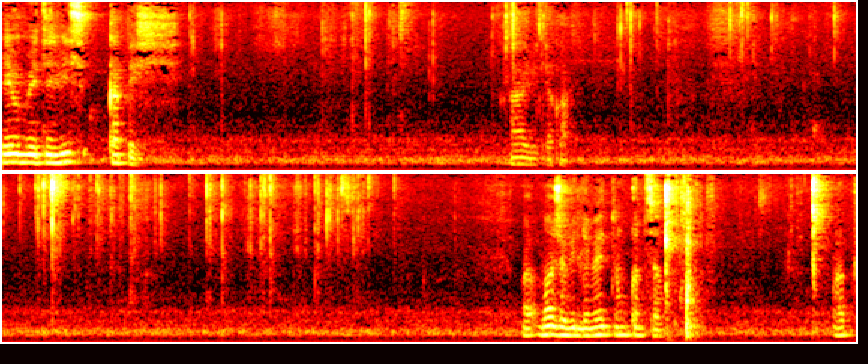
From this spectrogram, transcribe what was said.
Et vous mettez vis capé. Ah oui, d'accord. Voilà, moi j'ai envie de le mettre donc comme ça. Hop.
